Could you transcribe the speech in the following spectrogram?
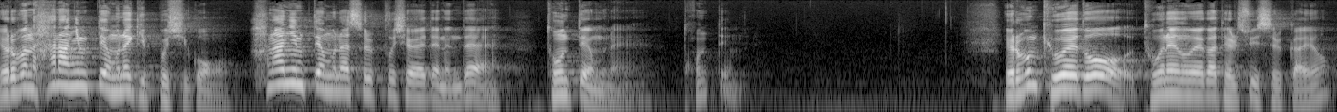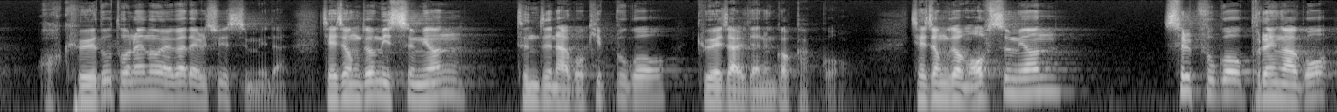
여러분 하나님 때문에 기쁘시고 하나님 때문에 슬프셔야 되는데 돈 때문에 돈 때문에 여러분 교회도 돈의 노예가 될 수 있을까요? 어, 교회도 돈의 노예가 될 수 있습니다. 재정 좀 있으면 든든하고 기쁘고 교회 잘 되는 것 같고 재정 좀 없으면 슬프고 불행하고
